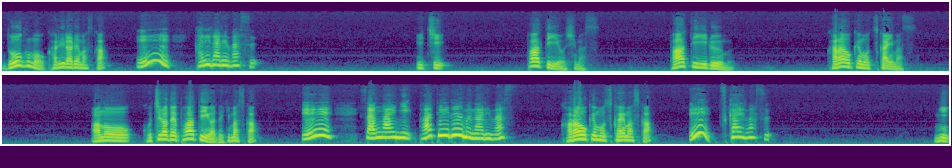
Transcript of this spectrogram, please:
道具も借りられますか？ええ、借りられます。1パーティーをしますパーティールームカラオケも使いますあのこちらでパーティーができますか？ええ、3階にパーティールームがあります。カラオケも使えますか？ええ、使えます。2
